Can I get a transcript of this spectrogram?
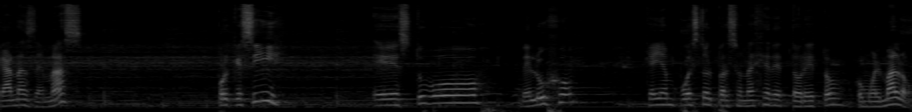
ganas de más. Porque sí, estuvo de lujo que hayan puesto el personaje de Toreto como el malo.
